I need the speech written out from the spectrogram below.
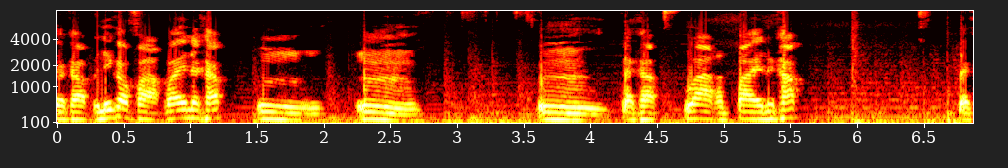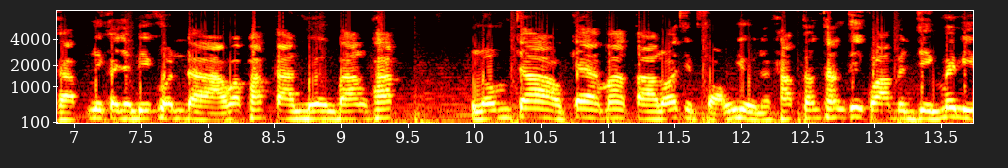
นะครับ อันนี้ก็ฝากไว้นะครับ อืม อืม อืมนะครับ ว่ากันไปนะครับนะครับ นี่ก็จะมีคนด่าว่าพักการเมืองบางพัก ล้มเจ้าแก้มาตรา 112 อยู่นะครับ ทั้งๆทที่ความเป็นจริงไม่มี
